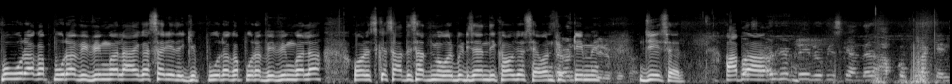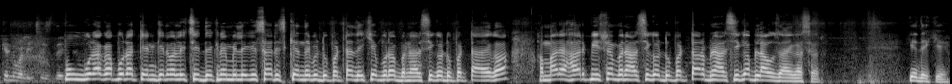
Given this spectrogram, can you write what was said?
पूरा का पूरा विविंग वाला आएगा सर ये देखिए पूरा का पूरा विविंग वाला। और इसके साथ ही साथ मैं और भी डिज़ाइन दिखाऊँ जो सेवन फिफ्टी में। जी सर आप के अंदर आपको पूरा कैन वाली चीज़ पूरा का पूरा कैन कैन वाली चीज़ देखने मिलेगी सर इसके अंदर भी दुपट्टा देखिए पूरा बनारसी का दुपट्टा आएगा। हमारे हर पीस में बनारसी का दुपट्टा और बनारसी का ब्लाउज आएगा सर ये देखिए।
